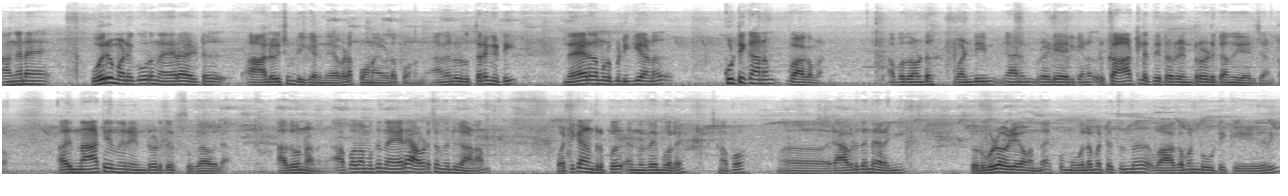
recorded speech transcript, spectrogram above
അങ്ങനെ ഒരു മണിക്കൂർ നേരമായിട്ട് ആലോചിച്ചുകൊണ്ടിരിക്കുകയായിരുന്നു. എവിടെ പോകണം എവിടെ പോകണം അങ്ങനെ ഒരു ഉത്തരം കിട്ടി. നേരെ നമ്മൾ പിടിക്കുകയാണ്. കുട്ടിക്കാനം വാഗമൺ. അപ്പോൾ അതുകൊണ്ട് വണ്ടിയും ഞാനും റെഡി ആയിരിക്കുകയാണ്. ഒരു കാട്ടിലെത്തിയിട്ട് ഒരു ഇൻട്രോ എടുക്കാമെന്ന് വിചാരിച്ചാണ് കേട്ടോ. അത് നാട്ടിൽ നിന്ന് ഒരു ഇൻട്രോ എടുത്തൊരു സുഖാവില്ല. അതുകൊണ്ടാണ്. അപ്പോൾ നമുക്ക് നേരെ അവിടെ ചെന്നിട്ട് കാണാം. ഒറ്റയ്ക്കാണ് ട്രിപ്പ് എന്നതേം പോലെ. അപ്പോൾ രാവിലെ തന്നെ ഇറങ്ങി തൊടുപുഴ വഴിയാണ് വന്നത് ഇപ്പോൾ മൂലമറ്റത്തുനിന്ന് വാഗമൺ റൂട്ടിൽ കയറി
